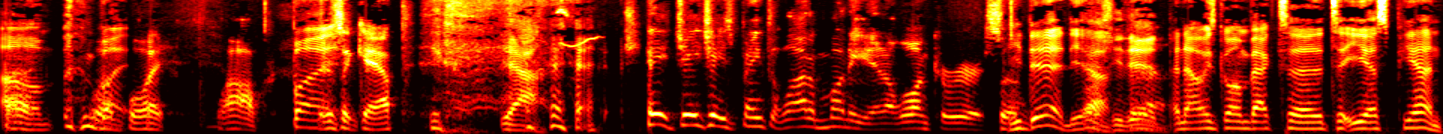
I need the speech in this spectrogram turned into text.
Um, oh, but, boy. Wow. But there's a gap. yeah. hey, JJ's banked a lot of money in a long career. So he did, yeah. Yes, he did. And now he's going back to, to ESPN.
